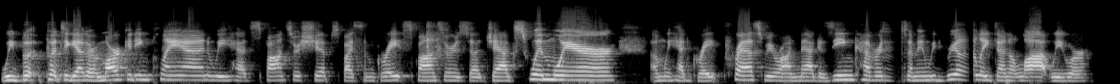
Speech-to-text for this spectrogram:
we put, together a marketing plan. We had sponsorships by some great sponsors, uh, Jag Swimwear. Um, we had great press. We were on magazine covers. I mean, we'd really done a lot. We were,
